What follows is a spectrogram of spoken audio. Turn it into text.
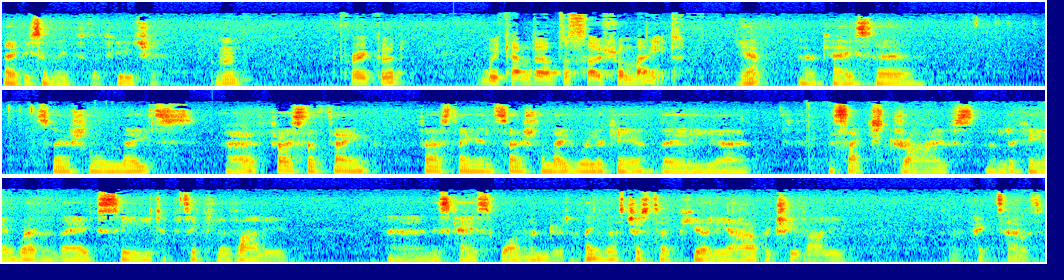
Maybe something for the future. Very good. We come down to social mate. Yep. Okay. So social mate. Uh, first thing, first thing in social mate, we're looking at the uh, the sex drives and looking at whether they exceed a particular value. Uh, in this case, 100. I think that's just a purely arbitrary value that I picked out.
